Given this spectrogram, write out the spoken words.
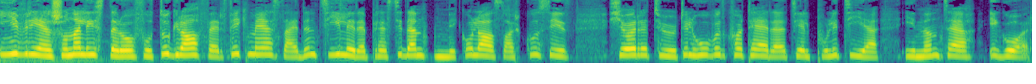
Ivrige journalister og fotografer fikk med seg den tidligere presidenten Nicolas Sarkozys kjøretur til hovedkvarteret til politiet i Nanterre i går.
